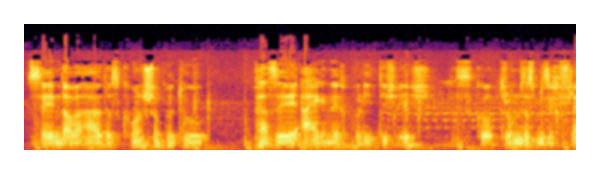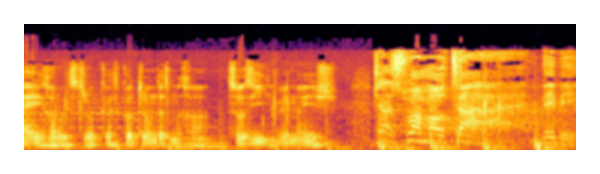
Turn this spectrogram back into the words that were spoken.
sehen aber auch, dass Kunst und Kultur per se eigentlich politisch ist. Es geht darum, dass man sich frei kann ausdrücken kann. Es geht darum, dass man kann so sein kann, wie man ist. Just one more time, baby.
